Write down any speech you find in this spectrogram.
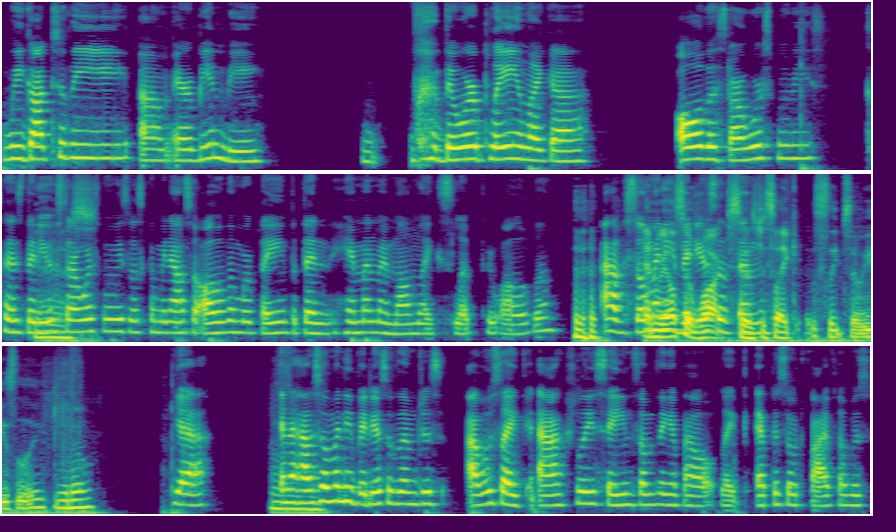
we got to the um Airbnb. they were playing like uh all the Star Wars movies because the new Star Wars movies was coming out, so all of them were playing. But then him and my mom like slept through all of them. I have so many videos walked of so them. it's just like sleep so easily you know Yeah, and I have Uh, so many videos of them. Just I was like actually saying something about like episode five that was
